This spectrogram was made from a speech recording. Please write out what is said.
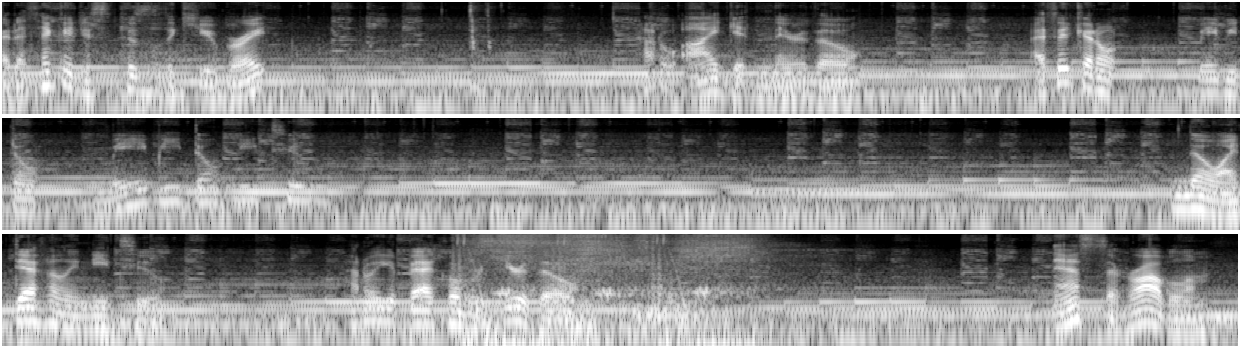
Right, I think I just fizzled the cube, right? How do I get in there, though? I think I don't... maybe don't... maybe don't need to? No, I definitely need to. How do I get back over here, though? That's the problem.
